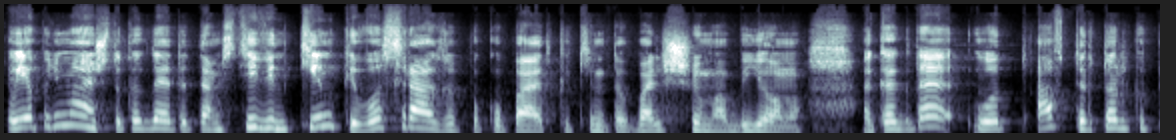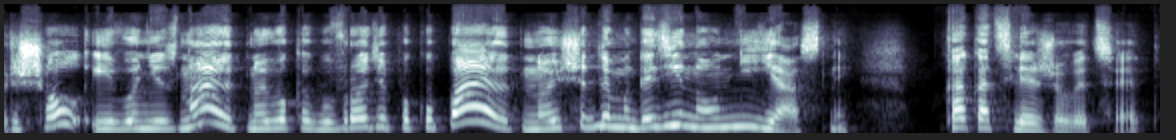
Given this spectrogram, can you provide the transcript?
Я понимаю, что когда это там Стивен Кинг, его сразу покупают каким-то большим объемом. А когда вот автор только пришел, и его не знают, но его как бы вроде покупают, но еще для магазина он не ясный. Как отслеживается это?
